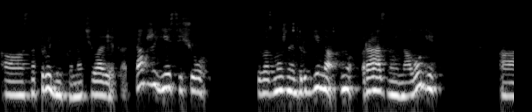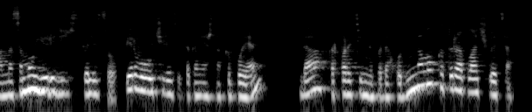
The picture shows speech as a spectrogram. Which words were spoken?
а, сотрудника, на человека. Также есть еще всевозможные другие, ну, разные налоги а, на само юридическое лицо. В первую очередь это, конечно, КПН, да, корпоративный подоходный налог, который оплачивается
